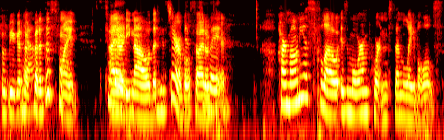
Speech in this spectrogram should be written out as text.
It would be a good hook. Yeah. But at this point, I late. already know that he's terrible, It's so I don't late. care. Harmonious flow is more important than labels.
